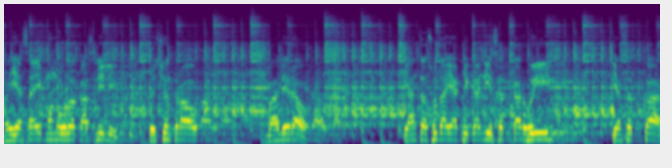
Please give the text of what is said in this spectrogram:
भैयासाहेब म्हणून ओळख असलेले यशवंतराव भालेराव यांचा सुद्धा या ठिकाणी सत्कार होईल. या सत्कार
